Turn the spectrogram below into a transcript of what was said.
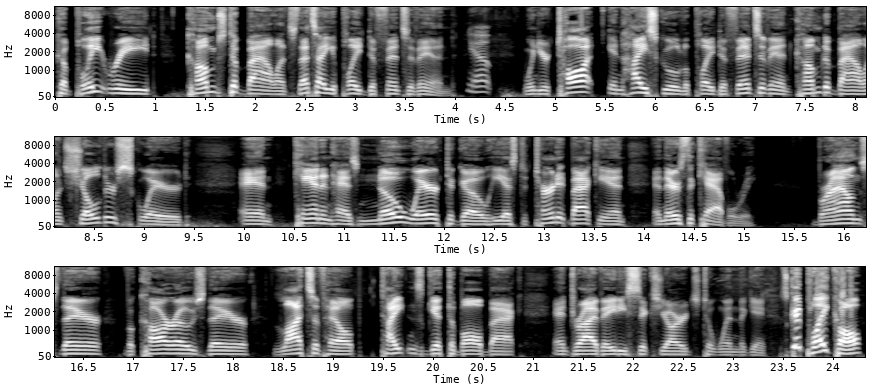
complete read, comes to balance. That's how you play defensive end Yep. when you're taught in high school to play defensive end, come to balance, shoulders squared, and Cannon has nowhere to go. He has to turn it back in, and there's the cavalry. Brown's there, Vaccaro's there, lots of help. Titans get the ball back and drive 86 yards to win the game. It's a good play call.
